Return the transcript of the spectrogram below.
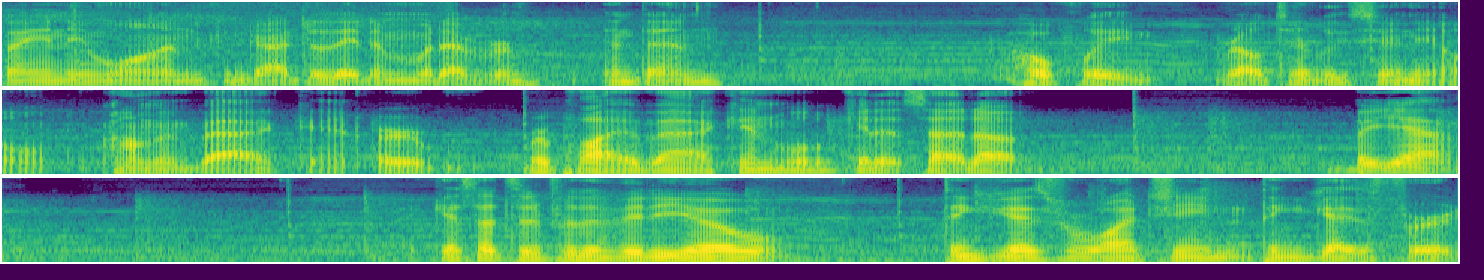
he won, congratulate him, whatever, and then hopefully relatively soon he'll comment back and, or reply back, and we'll get it set up. But yeah, I guess that's it for the video. Thank you guys for watching. Thank you guys for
